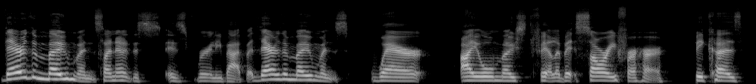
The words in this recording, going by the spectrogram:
they're the moments. I know this is really bad, but they're the moments where I almost feel a bit sorry for her because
